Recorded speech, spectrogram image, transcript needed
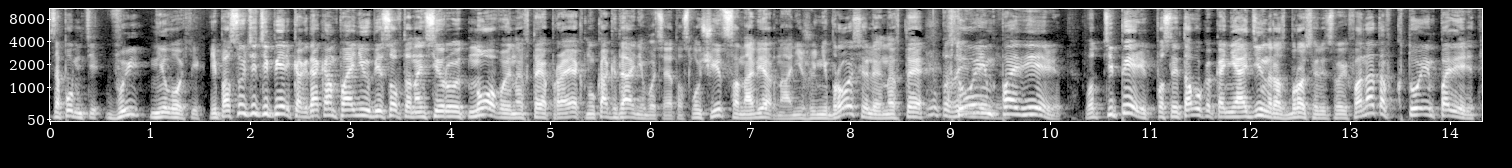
Запомните, вы не лохи. И по сути теперь, когда компания Ubisoft анонсирует новый NFT проект, ну когда-нибудь это случится, наверное, они же не бросили NFT. Ну, Кто им поверит? Вот теперь, после того, как они один раз бросили своих фанатов, кто им поверит?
